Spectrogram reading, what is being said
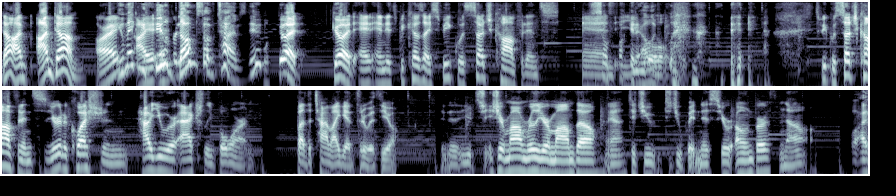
No, I'm I'm dumb. All right. You make me I- feel everybody- dumb sometimes, dude. Good, good, and and it's because I speak with such confidence, and So fucking you will eloquent. speak with such confidence. You're gonna question how you were actually born by the time I get through with you. You- Is your mom really your mom though? Yeah. Did you did you witness your own birth? No. Well, I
